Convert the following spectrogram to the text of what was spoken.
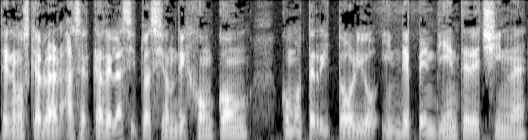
tenemos que hablar acerca de la situación de Hong Kong como territorio independiente de China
